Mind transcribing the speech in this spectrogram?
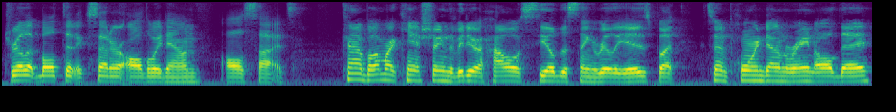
drill it, bolt it, etc. all the way down all sides. Kind of bummer I can't show you in the video how sealed this thing really is, but it's been pouring down rain all day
